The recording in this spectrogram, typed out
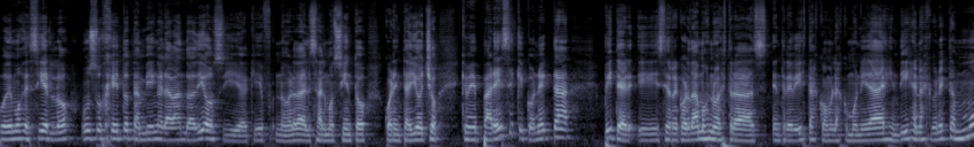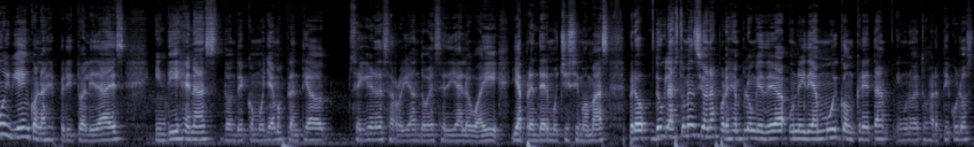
podemos decirlo, un sujeto también alabando a Dios. Y aquí, ¿no verdad? El Salmo 148, que me parece que conecta Peter, y si recordamos nuestras entrevistas con las comunidades indígenas, que conectan muy bien con las espiritualidades indígenas, donde como ya hemos planteado seguir desarrollando ese diálogo ahí y aprender muchísimo más. Pero Douglas, tú mencionas, por ejemplo, una idea, una idea muy concreta en uno de tus artículos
